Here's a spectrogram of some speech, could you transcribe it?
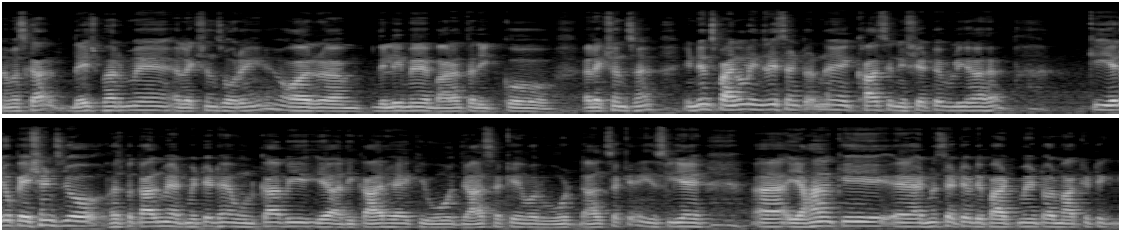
नमस्कार। देश भर में इलेक्शंस हो रही हैं और दिल्ली में 12 तारीख को इलेक्शंस हैं। इंडियन स्पाइनल इंजरी सेंटर ने एक खास इनिशिएटिव लिया है कि ये जो पेशेंट्स जो अस्पताल में एडमिटेड हैं, उनका भी ये अधिकार है कि वो जा सकें और वोट डाल सकें। इसलिए यहाँ की एडमिनिस्ट्रेटिव डिपार्टमेंट और मार्केटिंग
